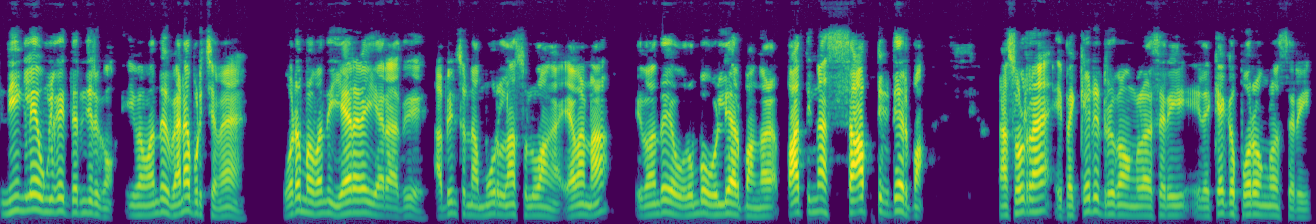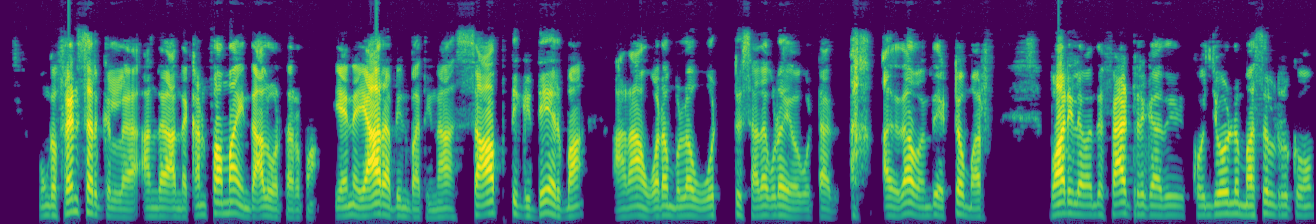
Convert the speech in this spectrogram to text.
நீங்களே உங்களுக்கே தெரிஞ்சிருக்கும். இவன் வந்து வென பிடிச்சவன். உடம்பு வந்து ஏறவே ஏறாது அப்படின்னு சொன்ன ஊரெல்லாம் சொல்லுவாங்க. எவனா இவன் வந்து ரொம்ப ஒல்லியா இருப்பாங்க. பார்த்தீங்கன்னா சாப்பிட்டுக்கிட்டே இருப்பான். நான் சொல்றேன் இப்போ கேட்டுட்டு இருக்கவங்களும் சரி இதை கேட்க போறவங்களும் சரி உங்க ஃப்ரெண்ட் சர்க்கிளில் அந்த அந்த கன்ஃபார்மா இந்த ஆள் ஒருத்தன் இருப்பான். என்ன யார் அப்படின்னு பார்த்தீங்கன்னா சாப்பிட்டுக்கிட்டே இருப்பான். ஆனால் உடம்புல ஒட்டு சதை கூட ஒட்டாது. அதுதான் வந்து எக்டோமார்ஃப் பாடியில் வந்து ஃபேட் இருக்காது. கொஞ்சோண்டு மசில் இருக்கும்.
